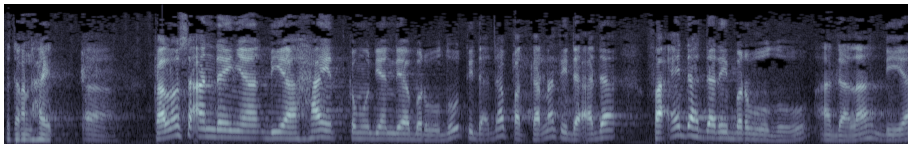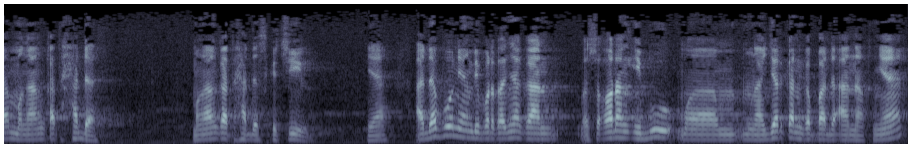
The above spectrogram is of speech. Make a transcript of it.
Sedangkan haid. Uh, kalau seandainya dia haid kemudian dia berwudu tidak dapat karena tidak ada faedah dari berwudu adalah dia mengangkat hadas. Mengangkat hadas kecil, ya Adapun yang dipertanyakan seorang ibu mengajarkan kepada anaknya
